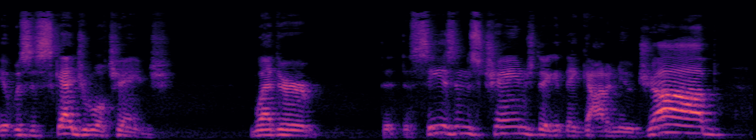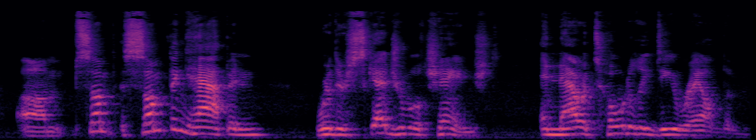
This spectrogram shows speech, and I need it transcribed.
it was a schedule change. Whether the, the seasons changed. They, they got a new job. Um, some, something happened where their schedule changed, and now it totally derailed them.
